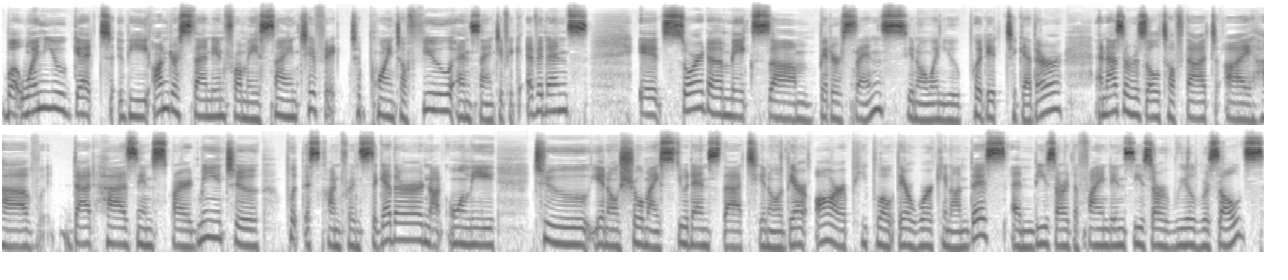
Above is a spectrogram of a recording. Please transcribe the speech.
But when you get the understanding from a scientific point of view and scientific evidence, it sort of makes um, better sense, you know, when you put it together. And as a result of that, I have that has inspired me to put this conference together, not only to you know show my students that you know there are people out there working on this, and these are the findings, these are real results,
